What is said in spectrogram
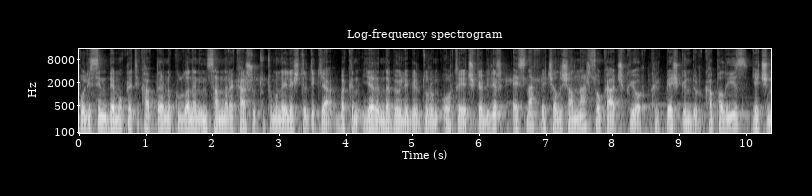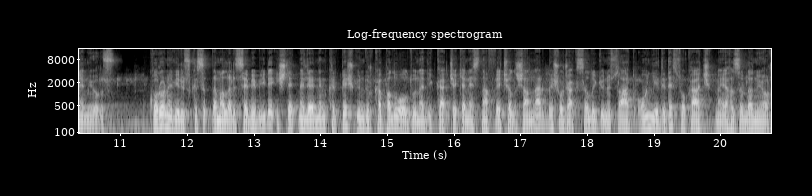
Polisin demokratik haklarını kullanan insanlara karşı tutumunu eleştirdik ya bakın yarın da böyle bir durum ortaya çıkabilir. Esnaf ve çalışanlar sokağa çıkıyor. 45 gündür kapalıyız, geçinemiyoruz. Koronavirüs kısıtlamaları sebebiyle işletmelerinin 45 gündür kapalı olduğuna dikkat çeken esnaf ve çalışanlar 5 Ocak Salı günü saat 17'de sokağa çıkmaya hazırlanıyor.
